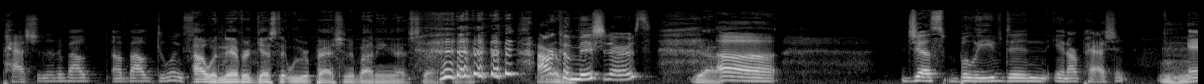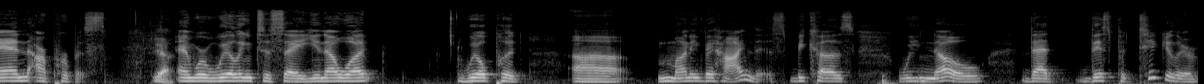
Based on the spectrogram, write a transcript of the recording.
passionate about about doing so. I would never guess that we were passionate about any of that stuff. right? Our never. commissioners yeah. Uh, just believed in in our passion and our purpose, yeah. and we're willing to say, you know what, we'll put uh, money behind this because we know that this particular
